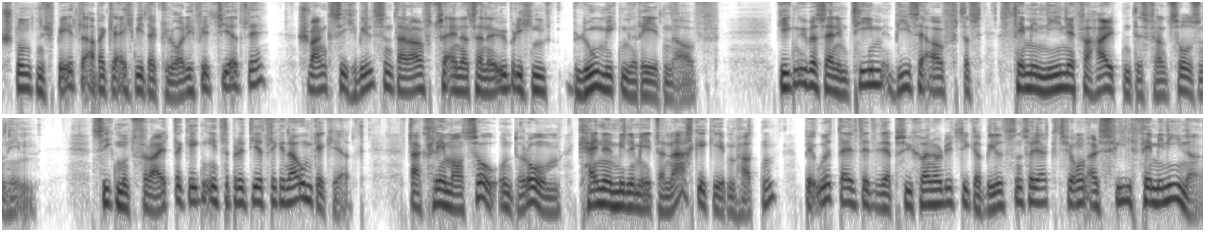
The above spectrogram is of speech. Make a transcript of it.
Stunden später aber gleich wieder glorifizierte, schwang sich Wilson darauf zu einer seiner üblichen blumigen Reden auf. Gegenüber seinem Team wies er auf das feminine Verhalten des Franzosen hin. Sigmund Freud dagegen interpretierte genau umgekehrt. Da Clemenceau und Rom keinen Millimeter nachgegeben hatten, beurteilte der Psychoanalytiker Wilsons Reaktion als viel femininer.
